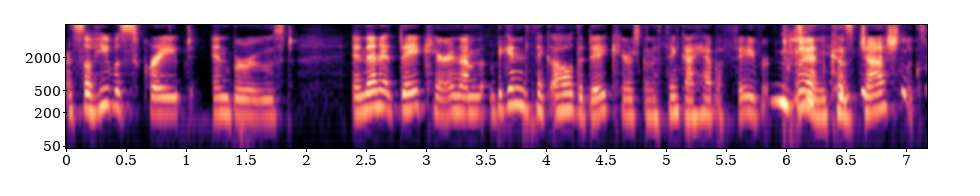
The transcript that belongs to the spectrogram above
and so he was scraped and bruised. And then at daycare, and I'm beginning to think, oh, the daycare is going to think I have a favorite twin because Josh looks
